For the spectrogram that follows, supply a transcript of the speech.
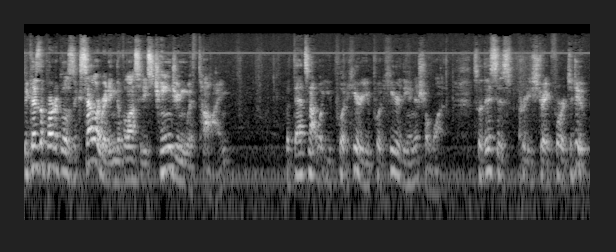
because the particle is accelerating, the velocity is changing with time, but that's not what you put here. You put here the initial one. So this is pretty straightforward to do.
